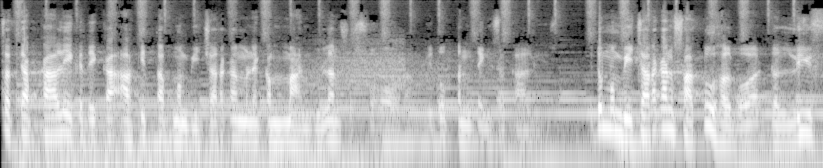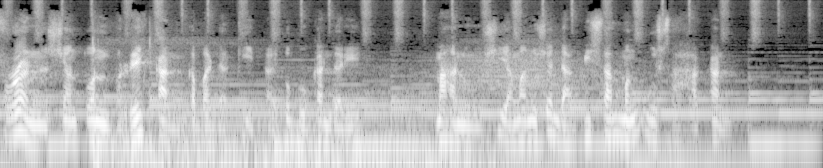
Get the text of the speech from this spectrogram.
Setiap kali ketika Alkitab membicarakan mengenai kemandulan seseorang, itu penting sekali. Itu membicarakan satu hal bahwa deliverance yang Tuhan berikan kepada kita itu bukan dari manusia. Manusia tidak bisa mengusahakan.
